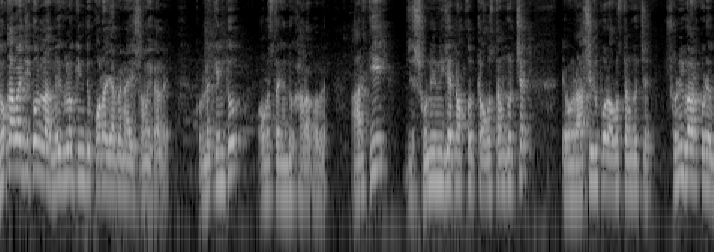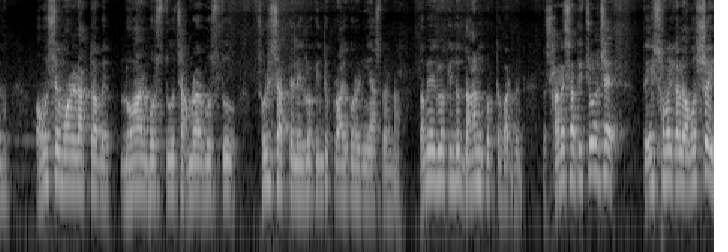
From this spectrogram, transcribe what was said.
ধোকাবাজি করলাম, এগুলো কিন্তু করা যাবে না এই সময়কালে। করলে কিন্তু অবস্থা কিন্তু খারাপ হবে। আর কি, যে শনি নিজের নক্ষত্রে অবস্থান করছে এবং রাশির উপর অবস্থান করছে, শনিবার করে অবশ্যই মনে রাখতে হবে, লোহার বস্তু, চামড়ার বস্তু, সরিষার তেল, এগুলো কিন্তু ক্রয় করে নিয়ে আসবেন না। তবে এগুলো কিন্তু দান করতে পারবেন। তো সাড়ে সাতই চলছে, তো এই সময়কালে অবশ্যই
